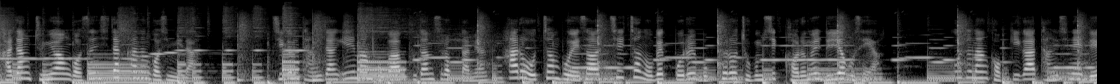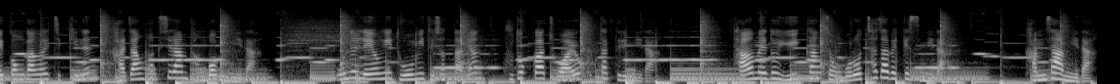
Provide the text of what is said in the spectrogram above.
가장 중요한 것은 시작하는 것입니다. 지금 당장 1만 보가 부담스럽다면 하루 5,000보에서 7,500보를 목표로 조금씩 걸음을 늘려보세요. 꾸준한 걷기가 당신의 뇌 건강을 지키는 가장 확실한 방법입니다. 오늘 내용이 도움이 되셨다면 구독과 좋아요 부탁드립니다. 다음에도 유익한 정보로 찾아뵙겠습니다. 감사합니다.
